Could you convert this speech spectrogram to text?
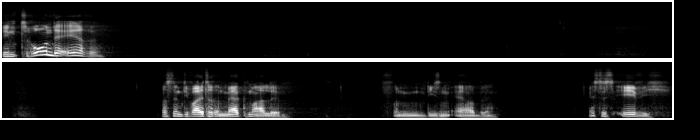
Den Thron der Ehre. Was sind die weiteren Merkmale von diesem Erbe? Es ist ewig.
